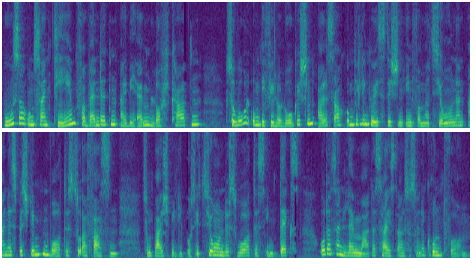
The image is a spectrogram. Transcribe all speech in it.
Buser und sein Team verwendeten IBM-Lochkarten sowohl um die philologischen als auch um die linguistischen Informationen eines bestimmten Wortes zu erfassen, zum Beispiel die Position des Wortes im Text oder sein Lemma, das heißt also seine Grundform.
